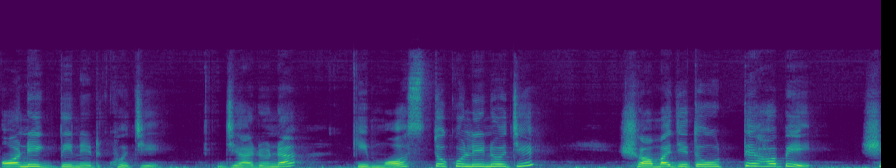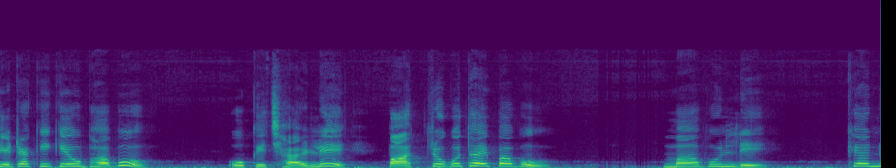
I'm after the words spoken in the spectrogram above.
অনেক দিনের খোঁজে। জানো না কি মস্ত কলিন যে। সমাজে তো উঠতে হবে, সেটা কি কেউ ভাবো? ওকে ছাড়লে পাত্র কোথায় পাবো? মা বললে, কেন?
